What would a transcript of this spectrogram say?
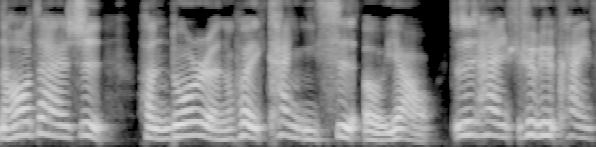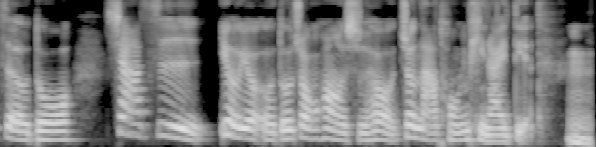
然后再。但是很多人会看一次耳药，就是看去去看一次耳朵，下次又有耳朵状况的时候，就拿同一瓶来点。嗯，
